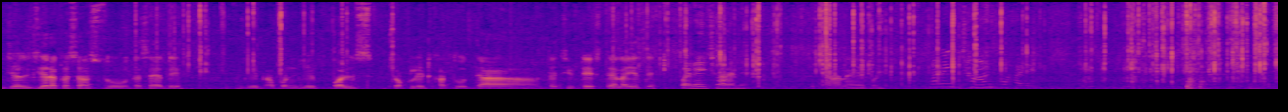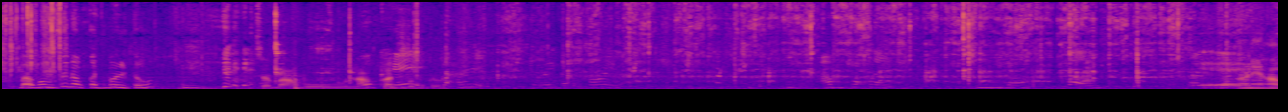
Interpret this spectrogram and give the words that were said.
जलजिरा कसा असतो तसा आहे ते. म्हणजे आपण जे पल्स चॉकलेट खातो त्या त्याची टेस्ट त्याला येते. पण हे छान आहे. छान आहे पण. आणि छान पहाडे बाबू आमचं नकत बोलतो. आमचा बाबू नाकात बोलतो. आणि हा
